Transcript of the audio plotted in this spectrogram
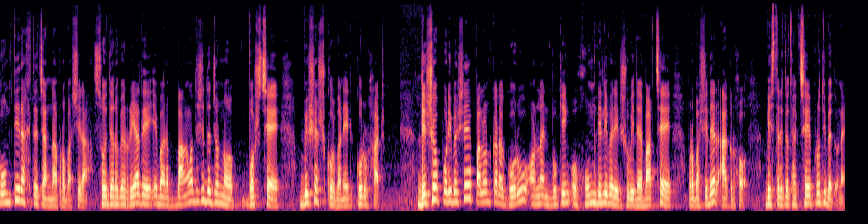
কমতি রাখতে চান না প্রবাসীরা। সৌদি আরবের রিয়াদে এবার বাংলাদেশিদের জন্য বসছে বিশেষ কোরবানির গরুর হাট। দেশীয় পরিবেশে পালন করা গরু, অনলাইন বুকিং ও হোম ডেলিভারির সুবিধায় বাড়ছে প্রবাসীদের আগ্রহ। বিস্তারিত থাকছে প্রতিবেদনে।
